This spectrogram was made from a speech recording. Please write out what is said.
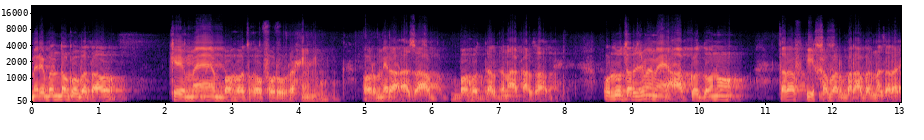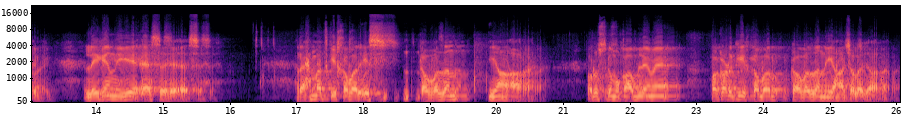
मेरे बंदों को बताओ कि मैं बहुत गफुर रहीम हूँ और मेरा अजाब बहुत दर्दनाक अजाब है। उर्दू तर्जमे में आपको दोनों तरफ़ की खबर बराबर नज़र आएगी, लेकिन ये ऐसे है ऐसे है। रहमत की खबर इस का वज़न यहाँ आ रहा है और उसके मुकाबले में पकड़ की खबर का वज़न यहाँ चला जा रहा है।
